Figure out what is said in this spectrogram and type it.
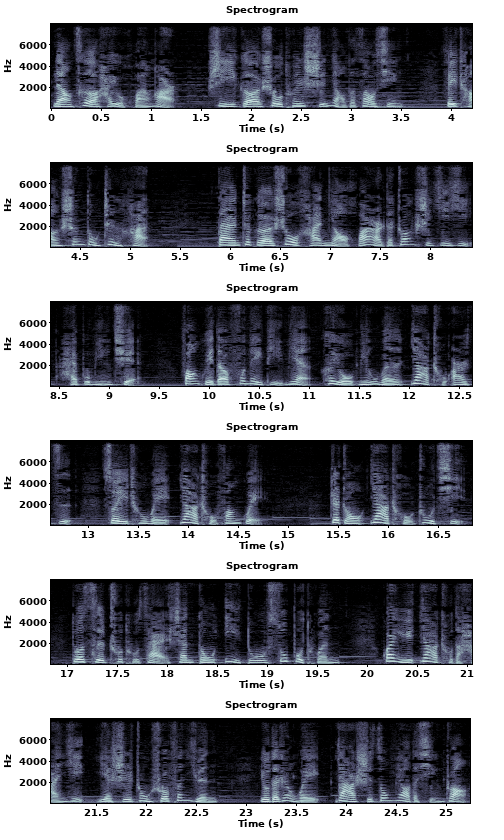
两侧还有环耳，是一个兽吞食鸟的造型，非常生动震撼。但这个兽含鸟环耳的装饰意义还不明确。方鬼的腹内底面刻有铭文“亚丑”二字，所以称为亚丑方鬼。这种亚丑铸器多次出土在山东益都苏埠屯。关于亚丑的含义也是众说纷纭，有的认为亚是宗庙的形状，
